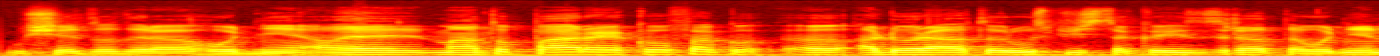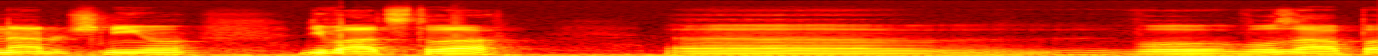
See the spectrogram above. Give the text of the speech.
už je to teda hodně, ale má to pár jako fakt uh, adorátorů, spíš takový zřad hodně náročného diváctva. Uh, o, o zápa,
